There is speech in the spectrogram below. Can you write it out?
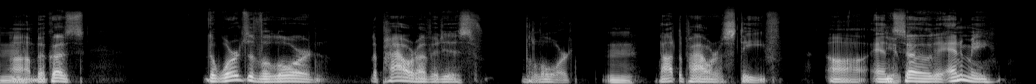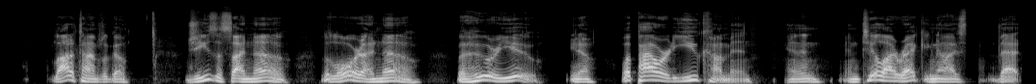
uh, because the words of the Lord, the power of it is the Lord. Mm. not the power of Steve. Uh, and Yep. so the enemy, a lot of times will go, Jesus, I know, the Lord, I know, but who are you? You know, what power do you come in? And until I recognize that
